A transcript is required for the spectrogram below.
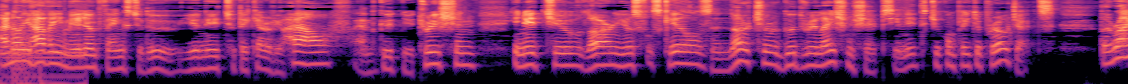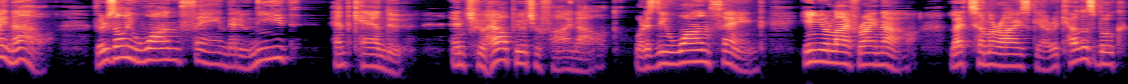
I know you have a million things to do. You need to take care of your health and good nutrition. You need to learn useful skills and nurture good relationships. You need to complete your projects. But right now, there's only one thing that you need and can do. And to help you to find out what is the one thing in your life right now, let's summarize Gary Keller's book,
